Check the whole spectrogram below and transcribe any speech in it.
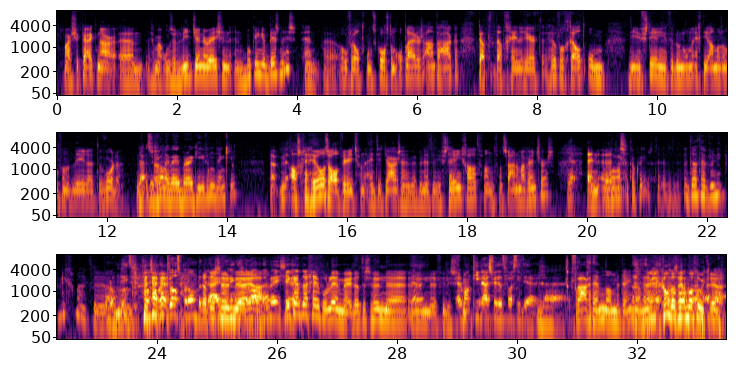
Maar als je kijkt naar ehm, zeg maar onze lead generation en boekingen business en eh, hoeveel het ons kost om opleiders aan te haken, dat, dat genereert heel veel geld om die investeringen te doen om echt die Amazon van het leren te worden. Ja, Dat dus is ook- wanneer ben je break-even, denk je? Nou, als geheel zal het weer iets van eind dit jaar zijn. We hebben net een investering gehad van, van Sanoma Ventures. Ja. En eh, Hoe was het ook weer? dat hebben we niet publiek gemaakt. eh, Waarom niet? Transparant, transparant Dat bedrijf. is hun, eh, ja. beetje- Ik heb daar geen probleem mee. Dat is hun, eh, hun eh, filosofie. Herman Kienhuis vindt het vast niet erg. Nee. Vraag het hem dan meteen, dan eh, komt dat helemaal goed. Ja.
